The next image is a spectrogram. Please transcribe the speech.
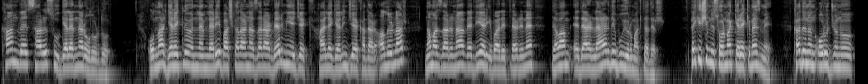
kan ve sarı su gelenler olurdu. Onlar gerekli önlemleri başkalarına zarar vermeyecek hale gelinceye kadar alırlar, namazlarına ve diğer ibadetlerine devam ederlerdi buyurmaktadır. Peki şimdi sormak gerekmez mi? Kadının orucunu,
